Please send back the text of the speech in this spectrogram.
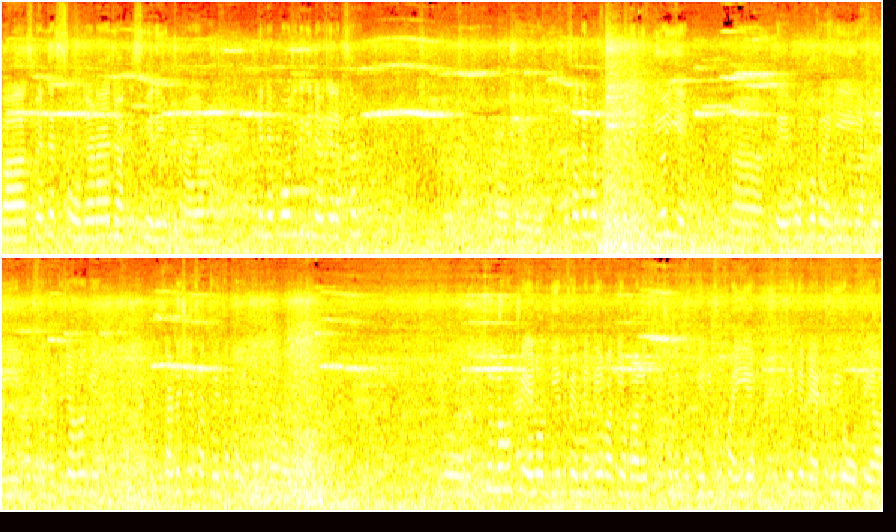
ਬਸ ਫਿਰ ਤੇ ਸੌ ਜਾਣਾ ਹੈ ਜਾ ਕੇ ਸਵੇਰੇ ਹੀ ਉੱਠਣਾ ਆ ਹੁਣ। ਕਿੰਨੇ, ਪਹੁੰਚਦੀ ਕਿੰਨੇ ਵਜੇ ਲਕਸਰ ਹਾਂ, ਛੇ ਵਜੇ। ਬਸ ਉੱਥੇ ਮੋਟਰਸਾਈਕਲ ਕੀਤੀ ਹੋਈ ਹੈ ਤੇ ਉੱਥੋਂ ਫਿਰ ਅਸੀਂ ਆਪਣੀ ਮੋਟਰਸਾਈਕਲ ਤੇ ਜਾਵਾਂਗੇ। ਸਾਢੇ ਛੇ, ਸੱਤ ਵਜੇ ਤੱਕ ਘਰੇ ਪਹੁੰਚ ਜਾਵਾਂਗੇ। ਹੋਰ, ਚਲੋ ਹੁਣ ਟ੍ਰੇਨ ਆਉਂਦੀ ਹੈ ਤੇ ਫਿਰ ਮਿਲਦੀ ਹੈ ਬਾਕੀ ਅੰਬਾਲੇ ਸਟੇਸ਼ਨ ਤੇ ਬਥੇਰੀ ਸਫ਼ਾਈ ਹੈ, ਤੇ ਇੱਥੇ ਨੈਟ ਵੀ ਆਫ ਆ।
